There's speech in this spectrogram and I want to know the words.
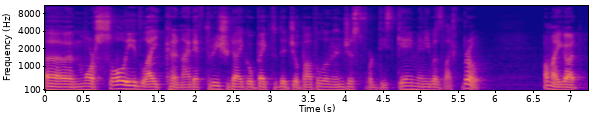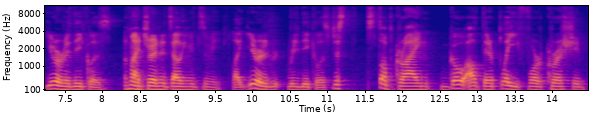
uh, more solid, like uh, knight f3? Should I go back to the Jobava London and just for this game? And he was like, bro, oh my god, you're ridiculous. My trainer telling me to me, like, you're ridiculous. Just stop crying, go out there, play e4, crush him,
